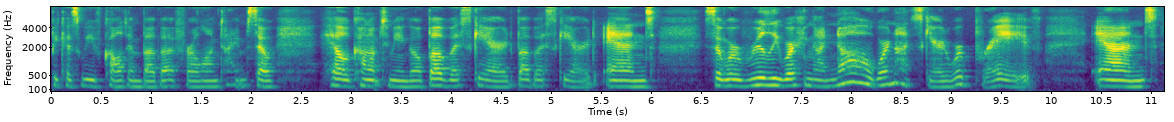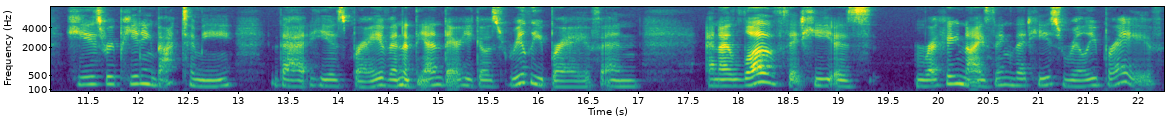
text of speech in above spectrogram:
because we've called him Bubba for a long time. So he'll come up to me and go, Bubba scared, Bubba scared. And so we're really working on, no, we're not scared, we're brave. And he's repeating back to me that he is brave. And at the end there, he goes, really brave. And and I love that he is recognizing that he's really brave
